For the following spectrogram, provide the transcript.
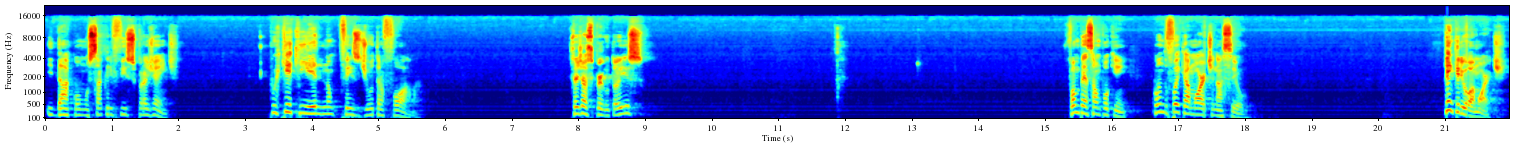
e dá como sacrifício para gente. Por que, que ele não fez de outra forma? Você já se perguntou isso? Vamos pensar um pouquinho. Quando foi que a morte nasceu? Quem criou a morte?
